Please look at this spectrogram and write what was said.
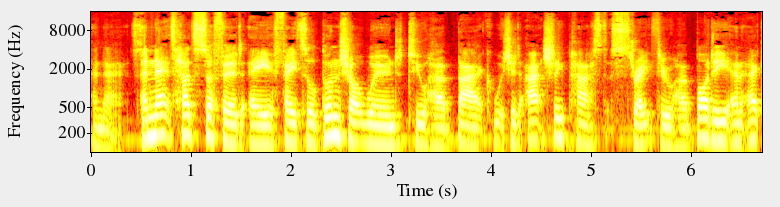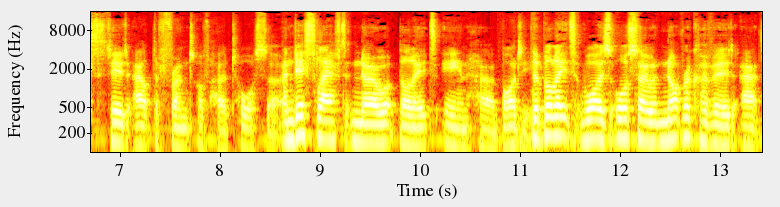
Annette. Annette had suffered a fatal gunshot wound to her back, which had actually passed straight through her body and exited out the front of her torso, and this left no bullet in her body. The bullet was also not recovered at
